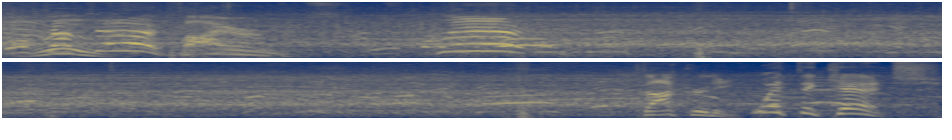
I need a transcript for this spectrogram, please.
Ball stop center. fires. Clear. Doherty with the catch.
